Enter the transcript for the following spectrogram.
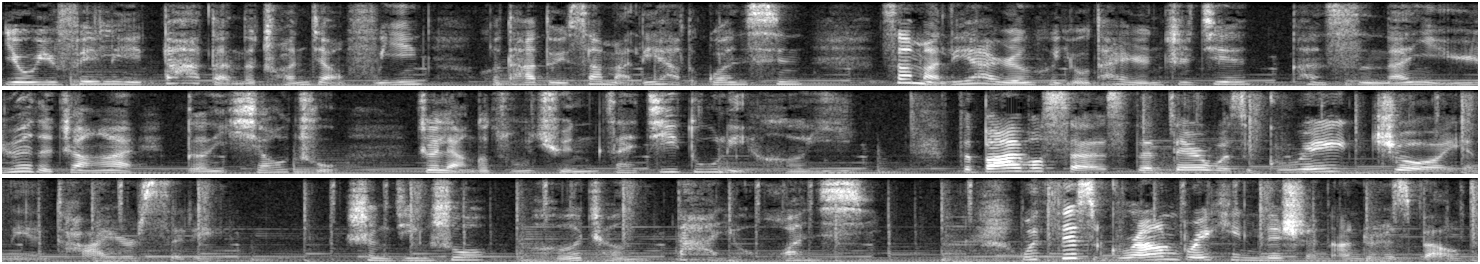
由于菲利大胆地传讲福音和他对撒玛利亚的关心，撒玛利亚人和犹太人之间看似难以逾越的障碍得以消除， 这两个族群在基督里合一。 The Bible says that there was great joy in the entire city. 圣经说：“合成大有欢喜。” With this groundbreaking mission under his belt,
